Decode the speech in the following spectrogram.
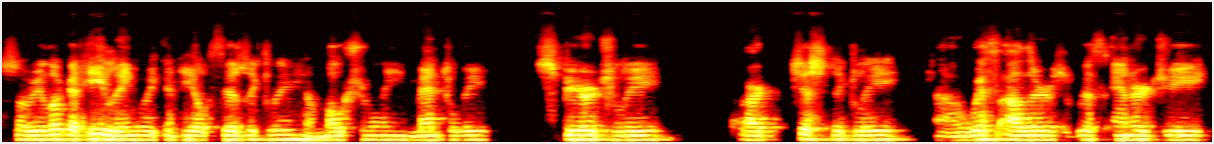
So, we look at healing, we can heal physically, emotionally, mentally, spiritually, artistically, uh, with others, with energy,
